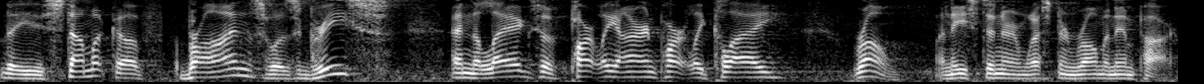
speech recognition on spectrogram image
the stomach of bronze was Greece, and the legs of partly iron, partly clay, Rome, an Eastern and Western Roman Empire.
